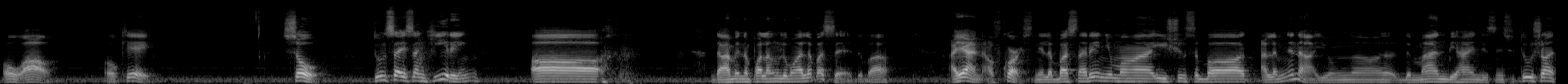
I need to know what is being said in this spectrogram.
Oh, wow. Okay. So, dun sa isang hearing, uh, dami na palang lumalabas eh, di ba? Ayan, of course, nilabas na rin yung mga issues about, alam niyo na, yung uh, the man behind this institution.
